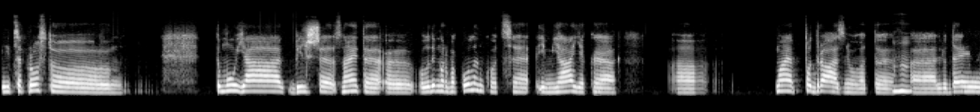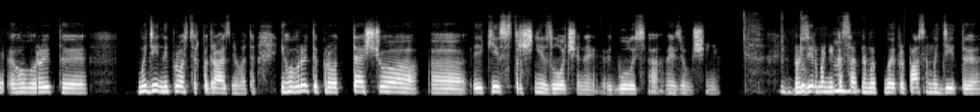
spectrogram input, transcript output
І це просто. Тому я більше, знаєте, е, Володимир Вакуленко це ім'я, яке має подразнювати uh-huh. людей, говорити. Медійний простір подразнювати і говорити про те, що е, які страшні злочини відбулися на Ізюмщині. Розірвані касетними боєприпасами діти,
